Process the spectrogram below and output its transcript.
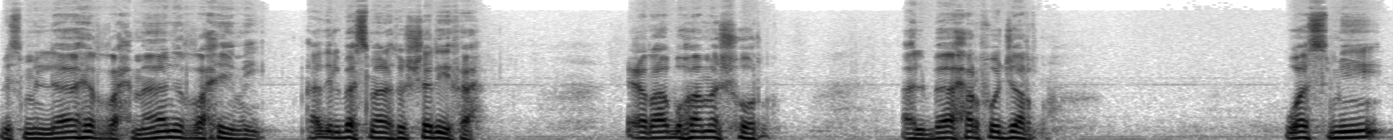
بسم الله الرحمن الرحيم. هذه البسملة الشريفة. إعرابها مشهور. الباء حرف جر. واسمي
